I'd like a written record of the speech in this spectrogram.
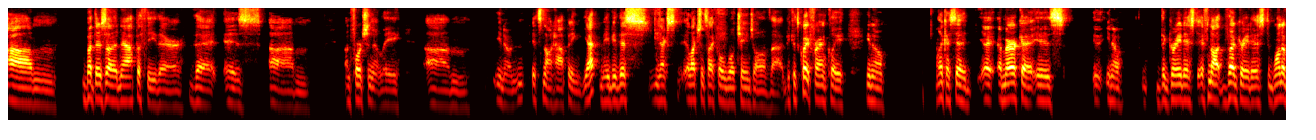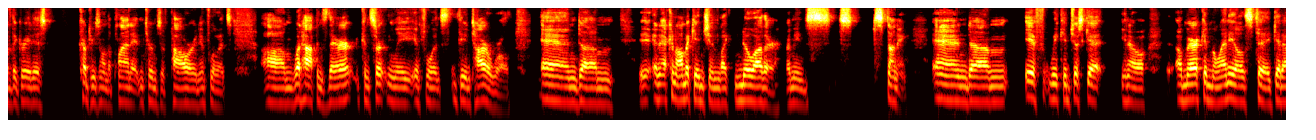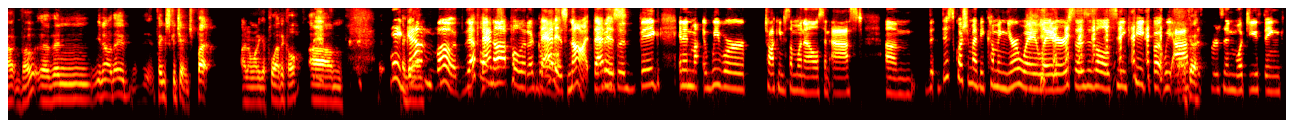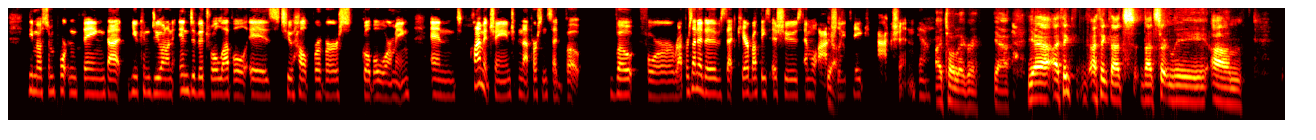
Um but there's an apathy there that is um unfortunately um you know it's not happening yet. Maybe this next election cycle will change all of that because quite frankly you know like i said uh, america is you know the greatest if not the greatest one of the greatest countries on the planet in terms of power and influence. Um, what happens there can certainly influence the entire world, and um, an economic engine like no other. I mean, s- s- stunning. And um, if we could just get you know American millennials to get out and vote, uh, then you know they things could change. But I don't want to get political. Um, hey, get out and vote. Definitely That's- not political. That is not. that is, is, a big. And in my, we were talking to someone else and asked. Um, th- this question might be coming your way later, so this is a little sneak peek. But we asked Okay. this person, "What do you think the most important thing that you can do on an individual level is to help reverse global warming and climate change?" And that person said, "Vote." Vote for representatives that care about these issues and will actually take action. Yeah, I totally agree. Yeah, yeah. I think I think that's that's certainly um,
